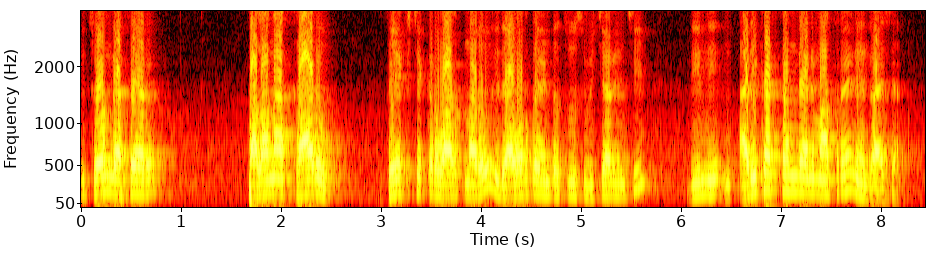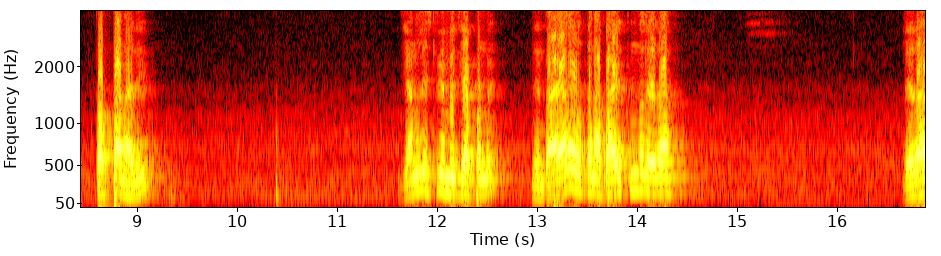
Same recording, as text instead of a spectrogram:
ఇది చూడండి ఎఫ్ఐఆర్ పలానా కారు ఫేక్ స్టిక్కర్ వాడుతున్నారు ఇది ఎవరితో ఏంటో చూసి విచారించి దీన్ని అరికట్టండి అని మాత్రమే నేను రాశా. తప్పనది జర్నలిస్ట్గా మీరు చెప్పండి. నేను రాయాలా వద్దా? నా బాధ్యత ఉందా లేదా? లేదా?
